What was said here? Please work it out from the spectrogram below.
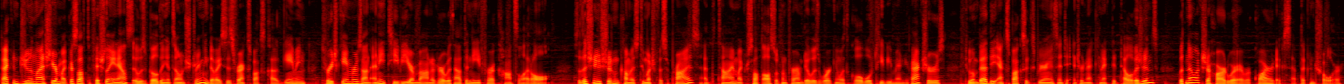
Back in June last year, Microsoft officially announced it was building its own streaming devices for Xbox Cloud Gaming to reach gamers on any TV or monitor without the need for a console at all. So this news shouldn't come as too much of a surprise. At the time, Microsoft also confirmed it was working with global TV manufacturers to embed the Xbox experience into internet connected televisions with no extra hardware required except the controller.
